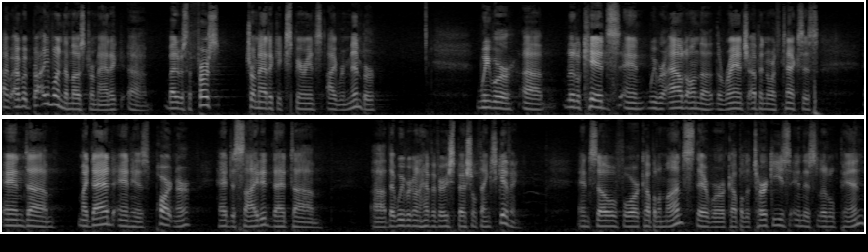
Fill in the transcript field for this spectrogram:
I, I would, wasn't the most traumatic, uh, but it was the first traumatic experience I remember. We were uh, little kids and we were out on the, the ranch up in North Texas. And um, my dad and his partner had decided that, um, uh, that we were going to have a very special Thanksgiving. And so, for a couple of months, there were a couple of turkeys in this little pen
